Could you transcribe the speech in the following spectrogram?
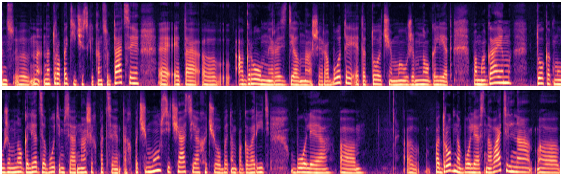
э, натуропатические консультации – это огромный раздел нашей работы, это то, чем мы уже много лет помогаем то, как мы уже много лет заботимся о наших пациентах. Почему сейчас я хочу об этом поговорить более а, а, подробно, более основательно. А,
